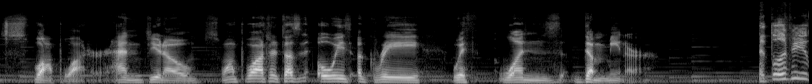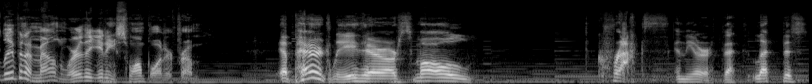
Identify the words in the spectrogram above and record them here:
swamp water. And, you know, swamp water doesn't always agree with one's demeanor. If you live in a mountain, where are they getting swamp water from? Apparently, there are small cracks in the earth that let this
